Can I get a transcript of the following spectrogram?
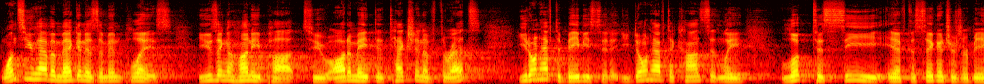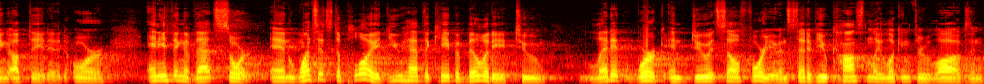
Once you have a mechanism in place, using a honeypot to automate detection of threats, you don't have to babysit it. You don't have to constantly look to see if the signatures are being updated or anything of that sort. And once it's deployed, you have the capability to let it work and do itself for you instead of you constantly looking through logs and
